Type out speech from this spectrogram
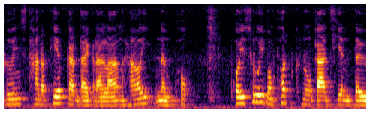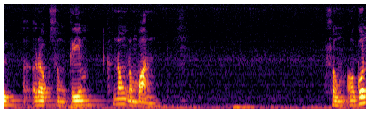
ឃើញស្ថានភាពកាន់តែក្តៅឡើងហើយនឹងផុស ផុយស្រួយបំផុតក្នុងការឈានទៅរកសង្គ្រាមក្នុងតំបន់សូមអរគុណ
